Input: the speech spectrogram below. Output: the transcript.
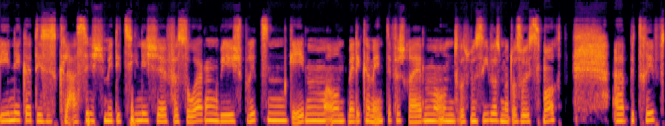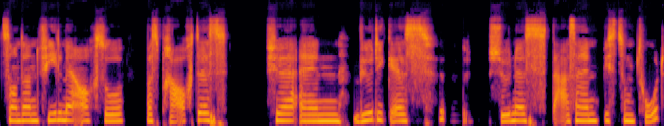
weniger dieses klassisch medizinische Versorgen wie Spritzen geben und Medikamente verschreiben und was man sieht, was man da so alles macht, äh, betrifft, sondern vielmehr auch so, was braucht es für ein würdiges, schönes Dasein bis zum Tod?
